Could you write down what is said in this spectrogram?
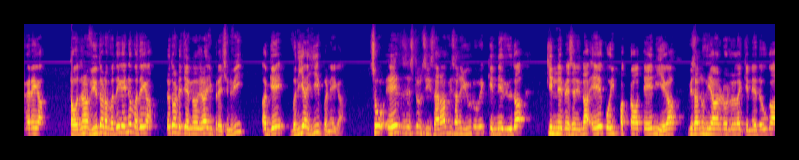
ਕਰੇਗਾ। ਤਾਂ ਉਹਦੇ ਨਾਲ ਵਿਊ ਤੁਹਾਡਾ ਵਧੇਗਾ ਹੀ ਨਾ ਵਧੇਗਾ ਤੇ ਤੁਹਾਡੇ ਚੈਨਲ ਦਾ ਜਿਹੜਾ ਇੰਪ੍ਰੈਸ਼ਨ ਵੀ ਅੱਗੇ ਵਧੀਆ ਹੀ ਬਣੇਗਾ। ਸੋ ਇਹ ਸਿਸਟਮ ਸੀ ਸਾਰਾ ਵੀ ਸਾਨੂੰ YouTube ਕਿੰਨੇ ਵਿਊ ਦਾ, ਕਿੰਨੇ ਪੈਸੇ ਦਿੰਦਾ, ਇਹ ਕੋਈ ਪੱਕਾ ਤੇ ਨਹੀਂ ਹੈਗਾ ਵੀ ਸਾਨੂੰ 1000 ਡਾਲਰ ਦਾ ਕਿੰਨੇ ਦੇਊਗਾ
